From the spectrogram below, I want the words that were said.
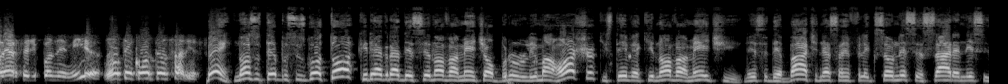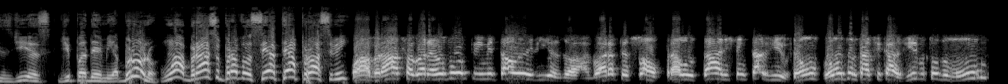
alerta de pandemia, não tem como pensar nisso. Bem, nosso tempo se esgotou. Queria agradecer novamente ao Bruno Lima Rocha, que esteve aqui novamente nesse debate, nessa reflexão necessária nesses dias de pandemia. Bruno, um abraço para você, até a próxima, hein? Um abraço, agora eu vou imitar o Elias, ó. Agora, pessoal, para lutar a gente tem que estar tá vivo. Então, vamos tentar ficar vivo todo mundo,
